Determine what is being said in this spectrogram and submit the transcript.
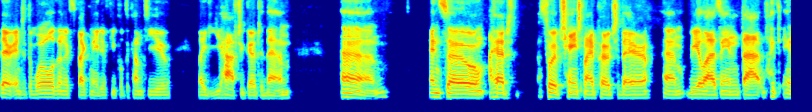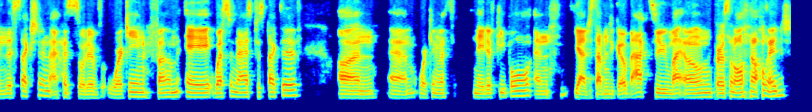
there into the world and expect native people to come to you. Like you have to go to them. Um, and so I had sort of changed my approach there, um, realizing that within this section, I was sort of working from a westernized perspective on um, working with native people and yeah just having to go back to my own personal knowledge.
